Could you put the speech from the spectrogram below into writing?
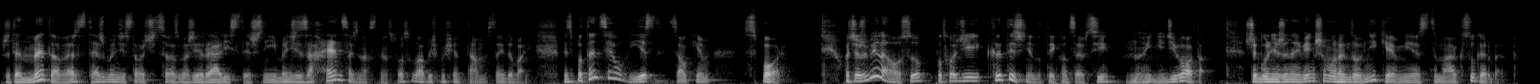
że ten metaverse też będzie stawać się coraz bardziej realistyczny i będzie zachęcać nas w ten sposób, abyśmy się tam znajdowali. Więc potencjał jest całkiem spory. Chociaż wiele osób podchodzi krytycznie do tej koncepcji, no i nie dziwota. Szczególnie, że największym orędownikiem jest Mark Zuckerberg.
